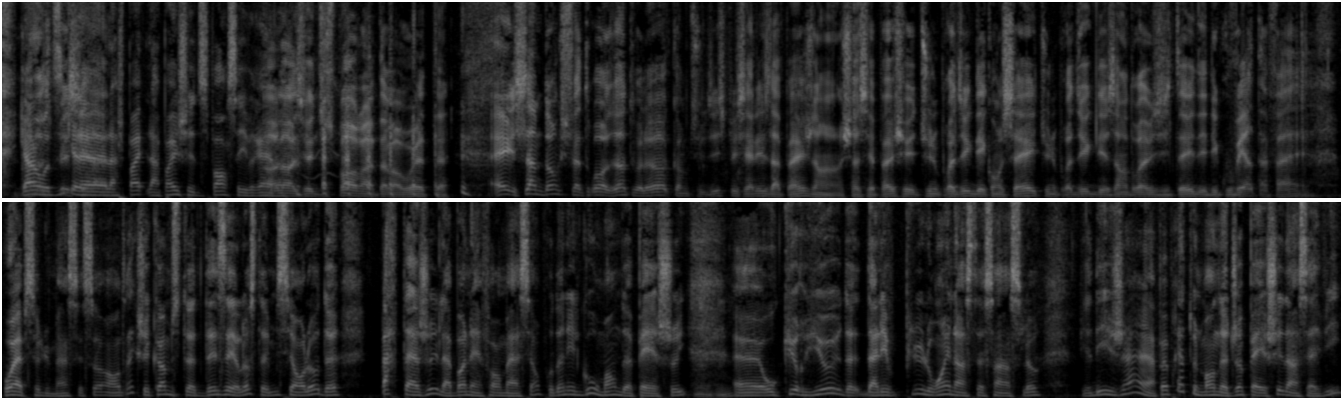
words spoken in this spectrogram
Quand on dit que la, la pê- la pêche et du sport, c'est vrai. Ah là. non, c'est du sport en tabarouette. Hey, Sam, donc, ça fait trois ans, toi, là, comme tu dis, spécialiste de la pêche dans chasse et pêche, et tu nous prodigues des conseils, tu nous prodigues des endroits à visiter, des découvertes à faire. Oui, absolument, c'est ça. On dirait que j'ai comme ce désir-là, cette mission-là de partager la bonne information pour donner le goût au monde de pêcher, euh, aux curieux d'aller plus loin dans ce sens-là. Il y a des gens, à peu près tout le monde a déjà pêché dans sa vie.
